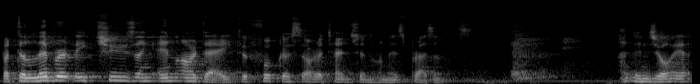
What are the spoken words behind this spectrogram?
But deliberately choosing in our day to focus our attention on His presence and enjoy it.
